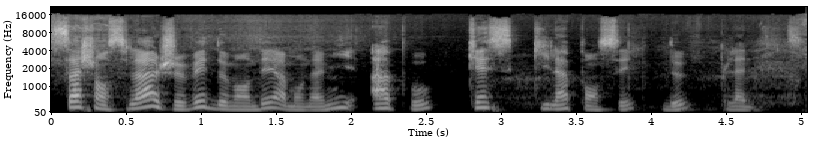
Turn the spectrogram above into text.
Sachant cela, je vais demander à mon ami Apo qu'est-ce qu'il a pensé de Planète?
